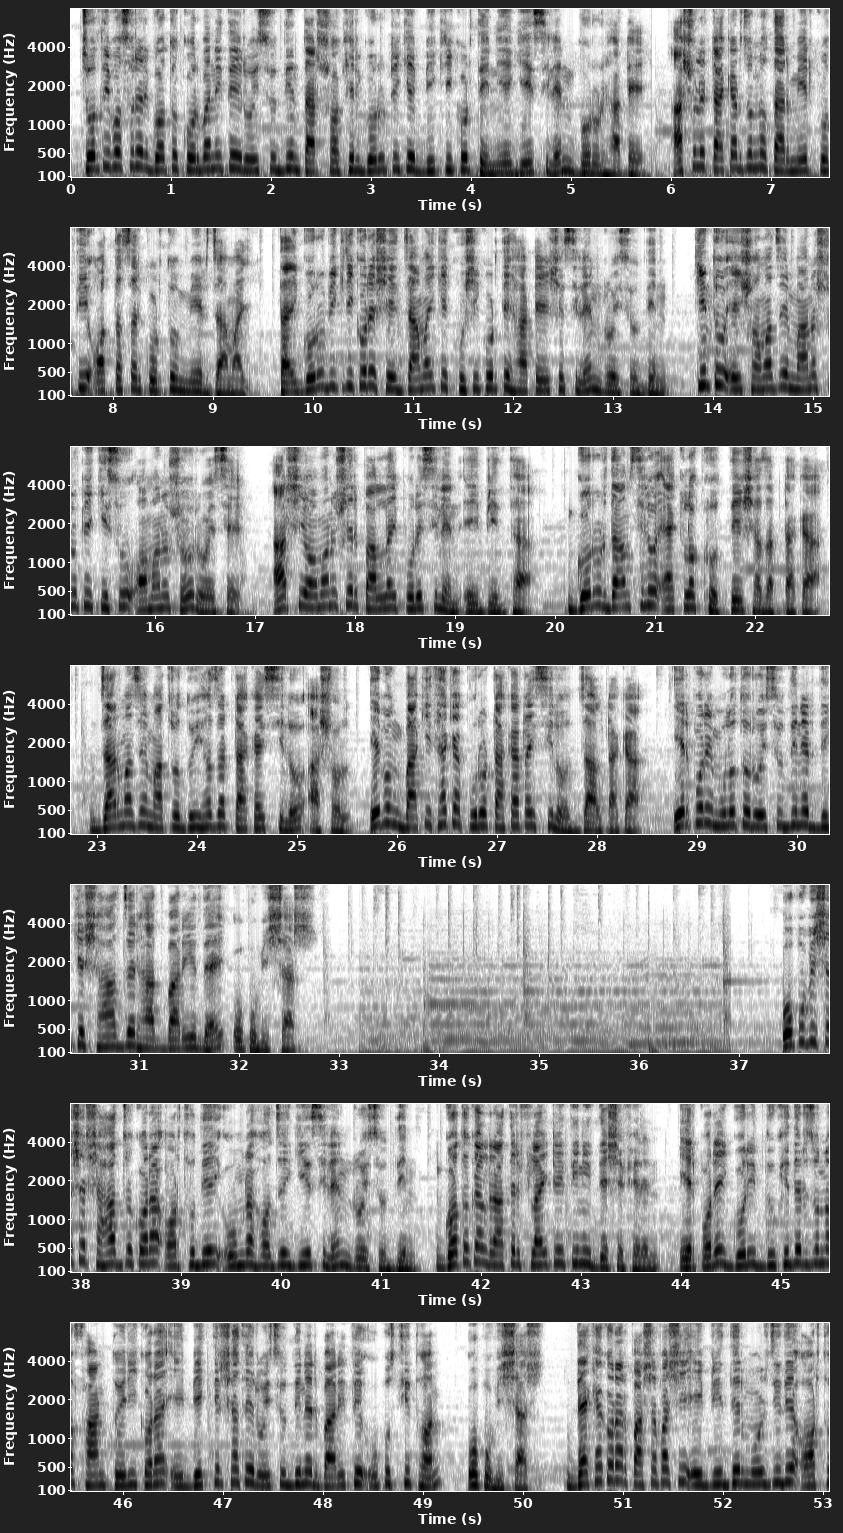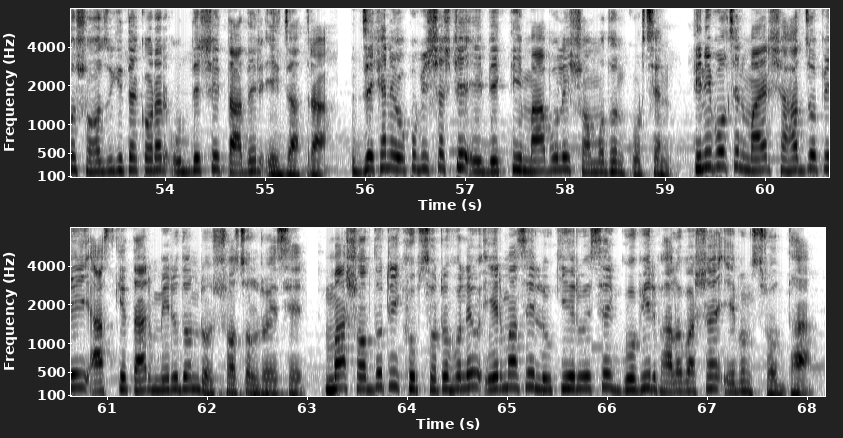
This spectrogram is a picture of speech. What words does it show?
চলতি বছরের গত কোরবানিতে রইসুদ্দিন তার শখের গরুটিকে বিক্রি করতে নিয়ে গিয়েছিলেন গরুর হাটে। আসলে টাকার জন্য তার মেয়ের প্রতি অত্যাচার করত মেয়ের জামাই। তাই গরু বিক্রি করে সেই জামাইকে খুশি করতে হাটে এসেছিলেন রইসুদ্দিন। কিন্তু এই সমাজে মানুষরূপী কিছু অমানুষও রয়েছে। আর সেই অমানুষের পাল্লায় পড়েছিলেন এই বৃদ্ধা। গরুর দাম ছিল এক লক্ষ তেইশ হাজার টাকা, যার মাঝে মাত্র দুই হাজার টাকাই ছিল আসল। এবং বাকি থাকা পুরো টাকাটাই ছিল জাল টাকা। এরপরে মূলত রইসুদ্দিনের দিকে সাহায্যের হাত বাড়িয়ে দেয় অপবিশ্বাস অপবিশ্বাসের সাহায্য করা অর্থ দিয়েই ওমরা হজে গিয়েছিলেন রইসুদ্দিন। গতকাল রাতের ফ্লাইটে তিনি দেশে ফেরেন। এরপরেই গরিব দুঃখীদের জন্য ফান্ড তৈরি করা এই ব্যক্তির সাথে রইসুদ্দিনের বাড়িতে উপস্থিত হন অপবিশ্বাস দেখা করার পাশাপাশি এই বৃদ্ধের মসজিদে অর্থ সহযোগিতা করার উদ্দেশ্যে তাদের এই যাত্রা। যেখানে অপবিশ্বাসকে এই ব্যক্তি মা বলে সম্বোধন করছেন। তিনি বলছেন, মায়ের সাহায্য পেয়েই আজকে তার মেরুদণ্ড সচল রয়েছে। মা শব্দটি খুব ছোট হলেও এর মাঝে লুকিয়ে রয়েছে গভীর ভালোবাসা এবং শ্রদ্ধা।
